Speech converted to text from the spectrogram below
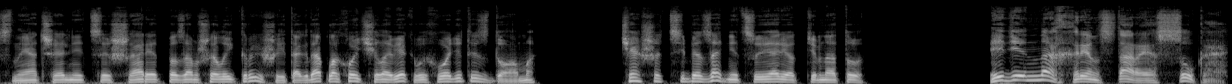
Сны отшельницы шарят по замшелой крыше, и тогда плохой человек выходит из дома, чешет себе задницу и орет в темноту. «Иди нахрен, старая сука!»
